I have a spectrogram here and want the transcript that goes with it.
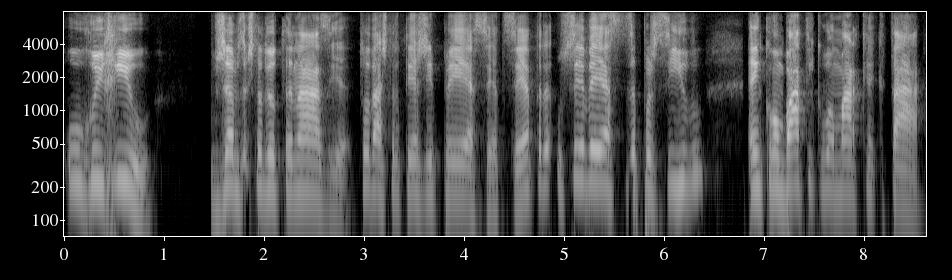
o Rui Rio, vejamos a questão da eutanásia, toda a estratégia PS, etc. O CDS desaparecido em combate com uma marca que está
